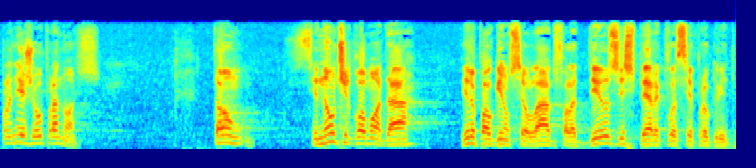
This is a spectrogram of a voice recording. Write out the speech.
planejou para nós. Então, se não te incomodar, Vira para alguém ao seu lado e fala, Deus espera que você progrida.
